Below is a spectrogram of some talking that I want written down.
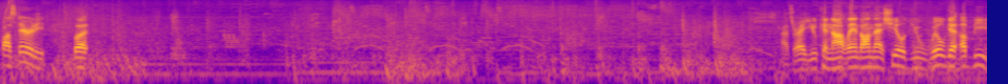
posterity. But That's right, you cannot land on that shield. You will get up B.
